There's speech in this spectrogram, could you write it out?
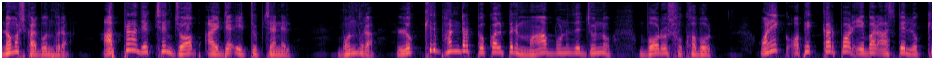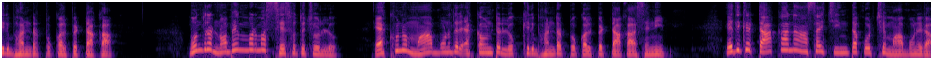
নমস্কার বন্ধুরা, আপনারা দেখছেন জব আইডিয়া ইউটিউব চ্যানেল। বন্ধুরা, লক্ষ্মীর ভাণ্ডার প্রকল্পের মা বোনদের জন্য বড় সুখবর। অনেক অপেক্ষার পর এবার আসবে লক্ষ্মীর ভাণ্ডার প্রকল্পের টাকা। বন্ধুরা, নভেম্বর মাস শেষ হতে চলল। এখনও মা বোনদের অ্যাকাউন্টে লক্ষ্মীর ভাণ্ডার প্রকল্পের টাকা আসেনি। এদিকে টাকা না আসায় চিন্তা করছে মা বোনেরা।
